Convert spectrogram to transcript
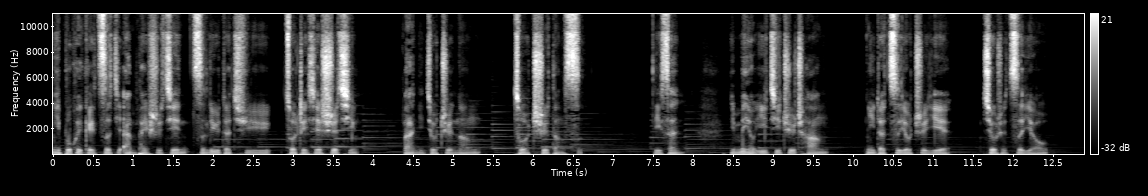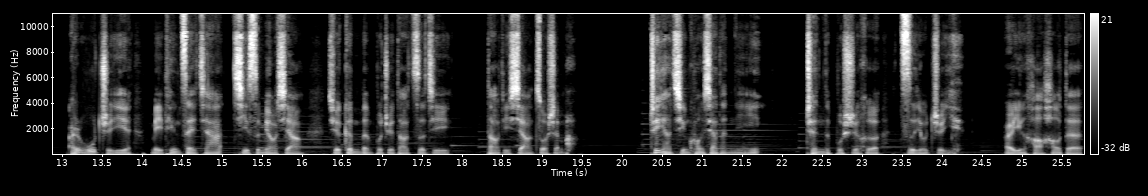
你不会给自己安排时间，自律的去做这些事情，那你就只能坐吃等死。第三，你没有一技之长，你的自由职业就是自由。而无职业每天在家奇思妙想，却根本不知道自己到底想做什么。这样情况下的你，真的不适合自由职业，而应好好的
